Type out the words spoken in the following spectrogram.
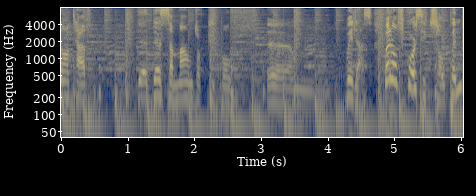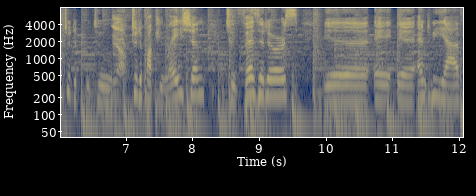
cannot have the, this amount of people. Um, with us, but of course it's open to the to Yeah. to the population, to visitors, uh, uh, uh, and we have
